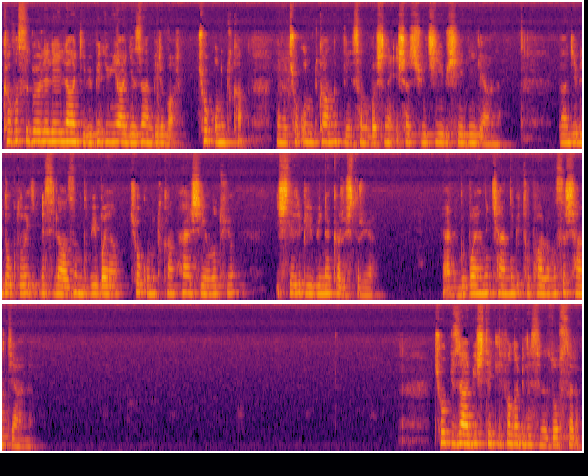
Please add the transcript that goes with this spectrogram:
Kafası böyle Leyla gibi bir dünya gezen biri var. Çok unutkan. Yani çok unutkanlık da insanın başına iş açıyor. Hiç iyi bir şey değil yani. Bence bir doktora gitmesi lazım. Bu bir bayan. Çok unutkan. Her şeyi unutuyor. İşleri birbirine karıştırıyor. Yani bu bayanın kendi bir toparlaması şart yani. Çok güzel bir iş teklifi alabilirsiniz dostlarım.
